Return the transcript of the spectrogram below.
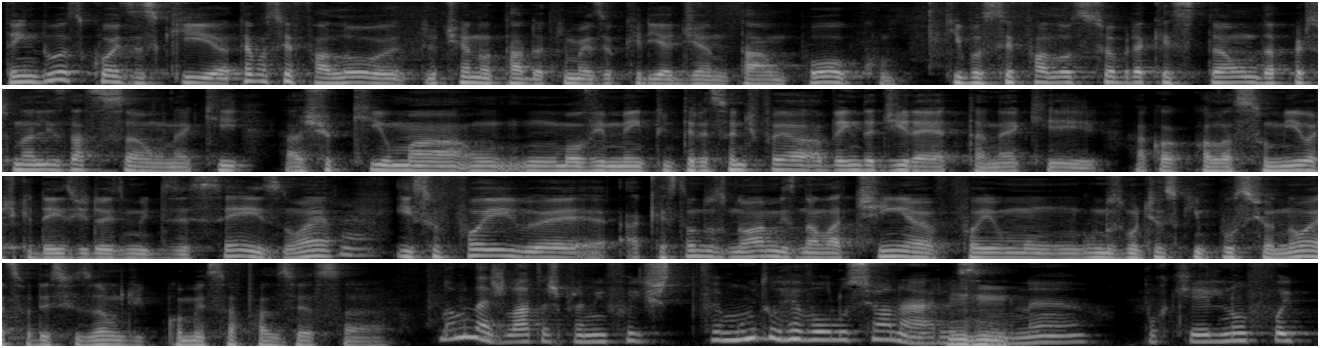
Tem duas coisas que até você falou, eu tinha anotado aqui, mas eu queria adiantar um pouco, que você falou sobre a questão da personalização, né? Que acho que uma, um, um movimento interessante foi a venda direta, né? Que a Coca-Cola assumiu, acho que desde 2016, não é? Isso foi, é, a questão dos nomes na latinha foi um, um dos motivos que impulsionou essa decisão de começar a fazer essa... O nome das latas pra mim foi, foi muito revolucionário, assim, Uhum. né? Porque ele não foi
